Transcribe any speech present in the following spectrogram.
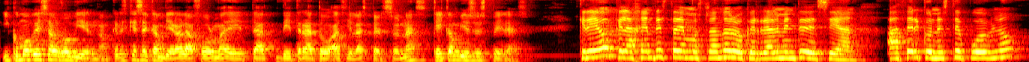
¿Y cómo ves al gobierno? ¿Crees que se cambiará la forma de, de trato hacia las personas? ¿Qué cambios esperas? Creo que la gente está demostrando lo que realmente desean, hacer con este pueblo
